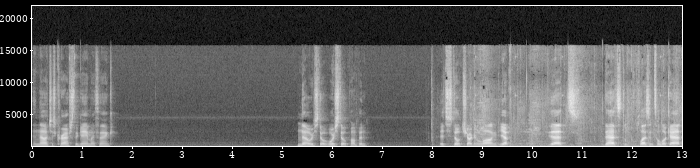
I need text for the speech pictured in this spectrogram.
And now it just crashed the game, I think. No, we're still we're still pumping. It's still chugging along. Yep. That's that's pleasant to look at.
